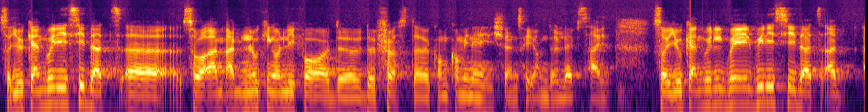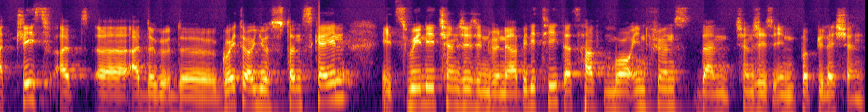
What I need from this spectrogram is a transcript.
So you can really see that, uh, so I'm, I'm looking only for the, the first uh, com- combinations here on the left side. So you can really, really, really see that at, at least at, uh, at the, the greater Houston scale, it's really changes in vulnerability that have more influence than changes in population.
